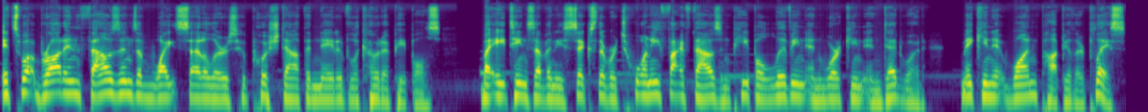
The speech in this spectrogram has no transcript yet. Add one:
It's what brought in thousands of white settlers who pushed out the native Lakota peoples. By 1876, there were 25,000 people living and working in Deadwood, making it one popular place.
